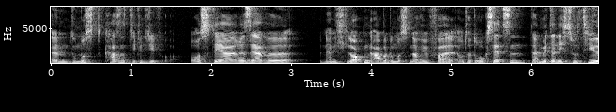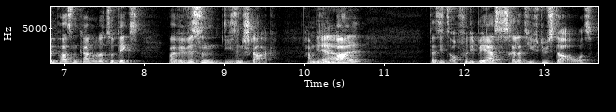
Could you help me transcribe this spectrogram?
Ähm, du musst Cousins definitiv aus der Reserve, na nicht locken, aber du musst ihn auf jeden Fall unter Druck setzen, damit er nicht zu Thielen passen kann oder zu Dix, weil wir wissen, die sind stark. Haben die Ja. den Ball, da sieht es auch für die Bears relativ düster aus.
